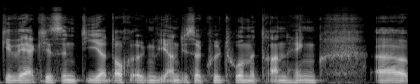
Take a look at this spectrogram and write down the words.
Gewerke sind, die ja doch irgendwie an dieser Kultur mit dranhängen. Äh,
